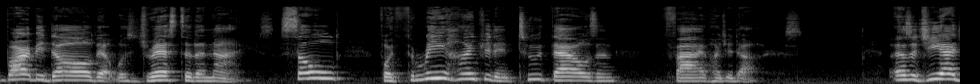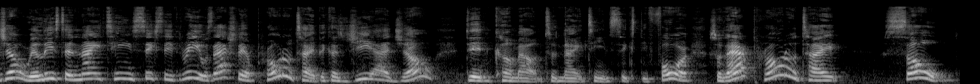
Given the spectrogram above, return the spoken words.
Barbie doll that was dressed to the nines, sold for $302,500. As a G.I. Joe released in 1963, it was actually a prototype because G.I. Joe didn't come out until 1964. So that prototype sold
